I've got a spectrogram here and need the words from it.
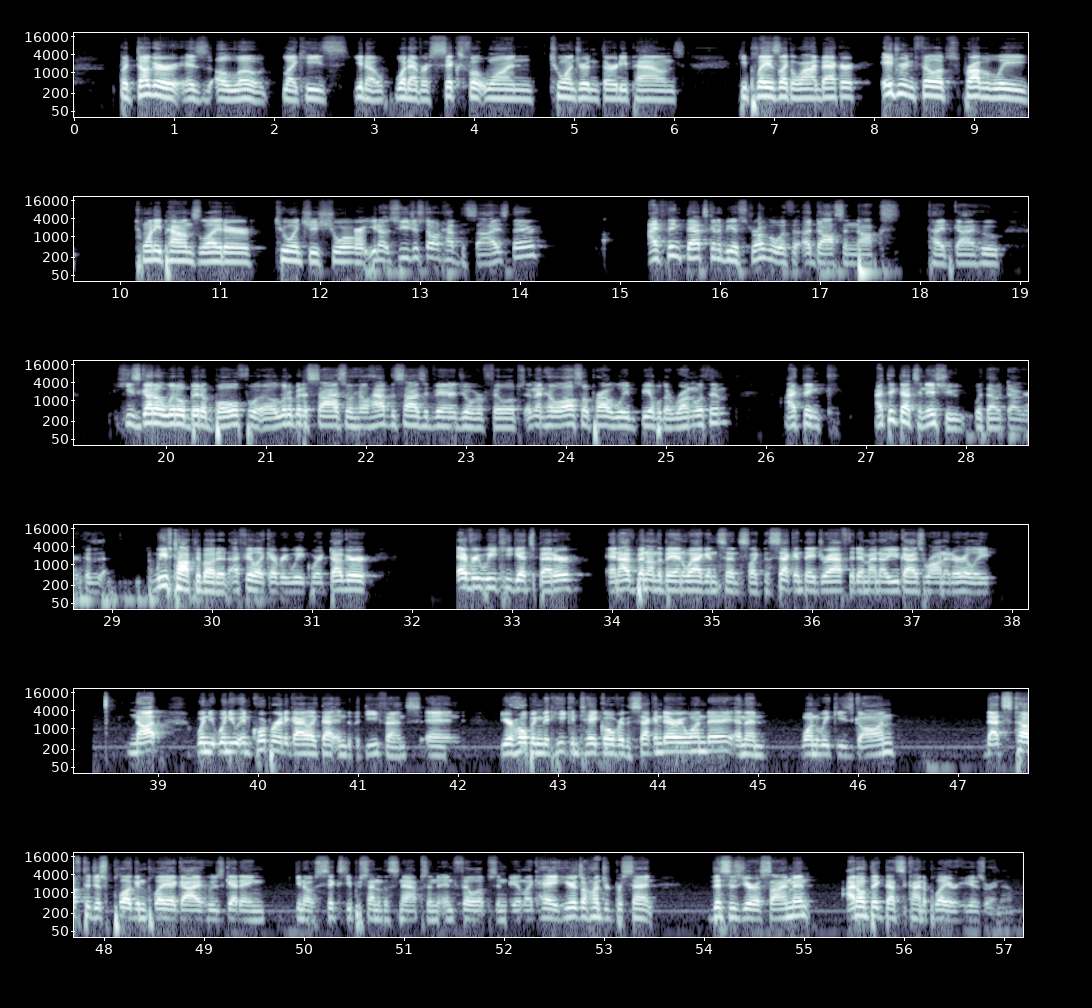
But Dugger is a load. Like he's, you know, whatever, six foot one, 230 pounds. He plays like a linebacker. Adrian Phillips, probably 20 pounds lighter, two inches short, you know, so you just don't have the size there. I think that's going to be a struggle with a Dawson Knox type guy who he's got a little bit of both, a little bit of size, so he'll have the size advantage over Phillips, and then he'll also probably be able to run with him. I think I think that's an issue without Dugger because we've talked about it. I feel like every week where Dugger, every week he gets better, and I've been on the bandwagon since like the second they drafted him. I know you guys were on it early. Not when you when you incorporate a guy like that into the defense, and you're hoping that he can take over the secondary one day, and then one week he's gone that's tough to just plug and play a guy who's getting you know 60% of the snaps and, in Phillips and being like, hey, here's 100%. This is your assignment. I don't think that's the kind of player he is right now.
